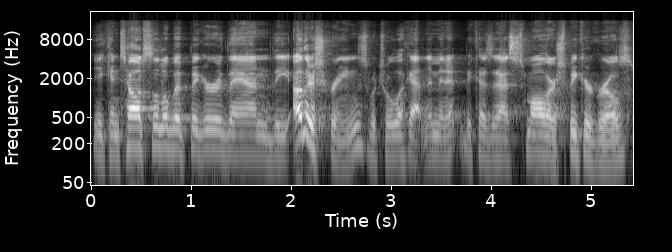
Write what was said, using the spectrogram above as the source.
You can tell it's a little bit bigger than the other screens, which we'll look at in a minute because it has smaller speaker grills.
